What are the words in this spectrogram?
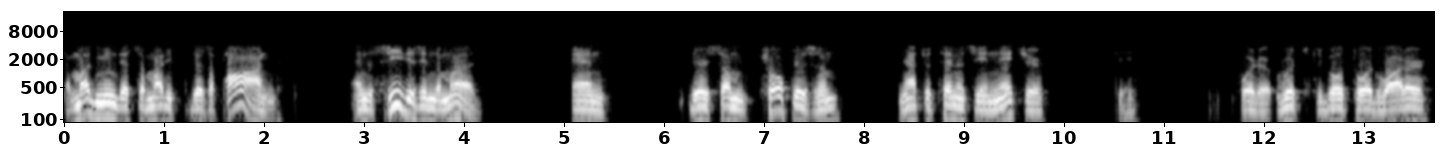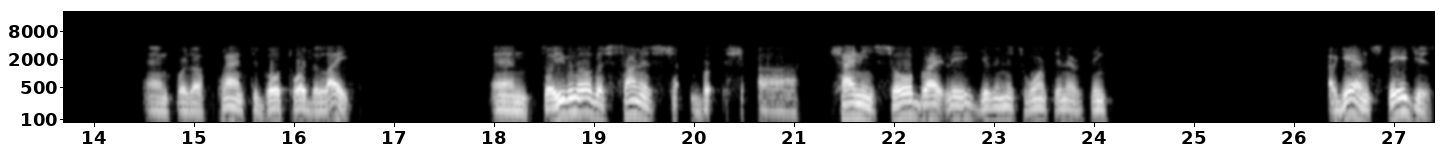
The mud means there's a muddy there's a pond and the seed is in the mud. And there's some tropism, natural tendency in nature, okay, for the roots to go toward water and for the plant to go toward the light. And so, even though the sun is uh, shining so brightly, giving its warmth and everything, again, stages.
